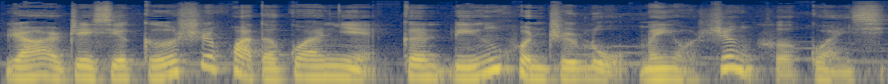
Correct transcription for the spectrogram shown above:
然而，这些格式化的观念跟灵魂之路没有任何关系。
